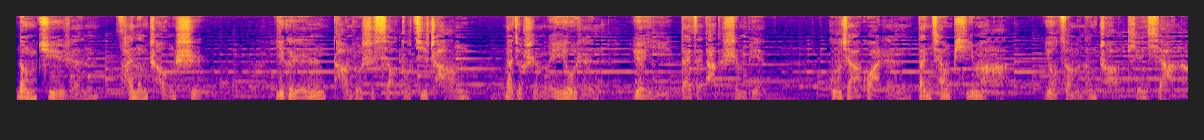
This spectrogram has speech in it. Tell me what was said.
能聚人才能成事。一个人倘若是小肚鸡肠，那就是没有人愿意待在他的身边，孤家寡人、单枪匹马，又怎么能闯天下呢？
